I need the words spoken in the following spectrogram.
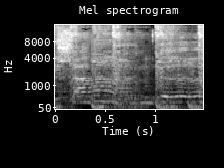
山歌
